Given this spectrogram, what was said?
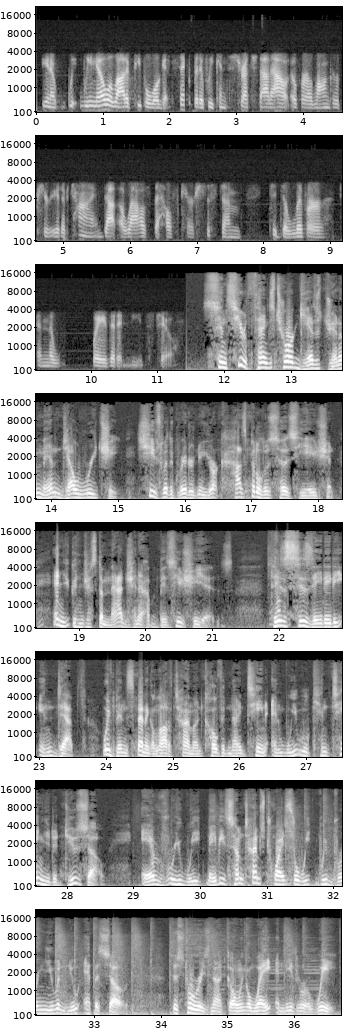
you know, we, we know a lot of people will get sick, but if we can stretch that out over a longer period of time, that allows the healthcare system to deliver in the way that it needs to. Sincere thanks to our guest, Jenna Mandel Ricci. She's with the Greater New York Hospital Association, and you can just imagine how busy she is. This is 880 In Depth. We've been spending a lot of time on COVID 19, and we will continue to do so. Every week, maybe sometimes twice a week, we bring you a new episode. The story's not going away, and neither are we.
